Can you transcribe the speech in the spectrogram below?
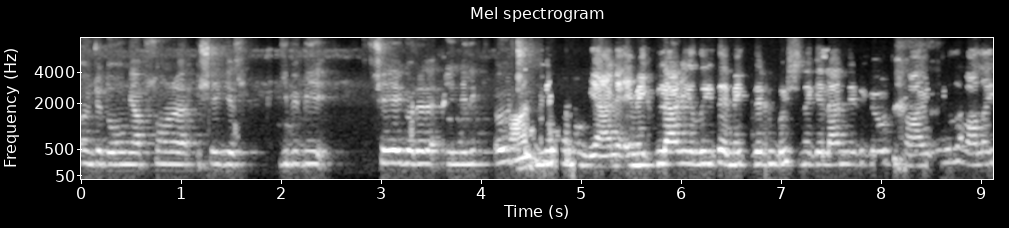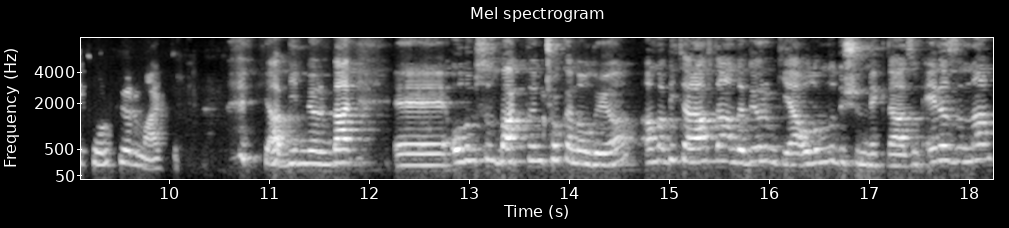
Önce doğum yap sonra işe gir gibi bir şeye göre annelik ölçü. Anne hanım yani emekliler yılıydı. Emeklilerin başına gelenleri gördük. Aile yılı vallahi korkuyorum artık. ya bilmiyorum ben e, olumsuz baktığım çok an oluyor ama bir taraftan da diyorum ki ya olumlu düşünmek lazım. En azından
